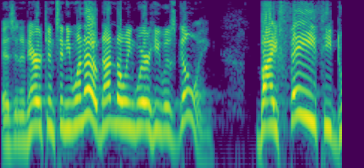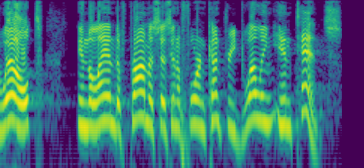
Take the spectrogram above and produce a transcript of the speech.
as an inheritance, and he went out not knowing where he was going. By faith, he dwelt in the land of promise as in a foreign country, dwelling in tents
